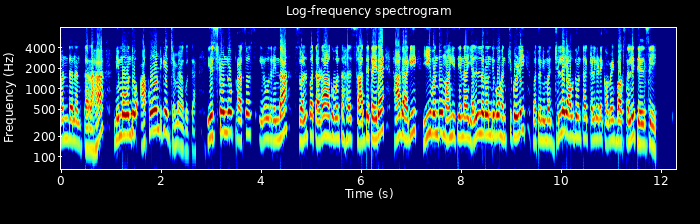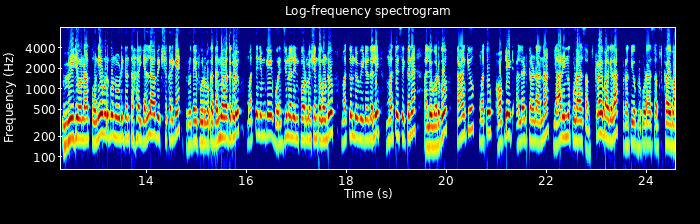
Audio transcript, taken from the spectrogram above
ಬಂದ ನಂತರ ನಿಮ್ಮ ಒಂದು ಅಕೌಂಟ್ಗೆ ಜಮೆ ಆಗುತ್ತೆ. ಇಷ್ಟೊಂದು ಪ್ರೊಸೆಸ್ ಇರುವುದರಿಂದ ಸ್ವಲ್ಪ ತಡ ಆಗುವಂತಹ ಸಾಧ್ಯತೆ ಇದೆ. ಹಾಗಾಗಿ ಈ ಒಂದು ಮಾಹಿತಿಯನ್ನ ಎಲ್ಲರೊಂದಿಗೂ ಹಂಚಿಕೊಳ್ಳಿ ಮತ್ತು ನಿಮ್ಮ ಜಿಲ್ಲೆ ಯಾವುದು ಅಂತ ಕೆಳಗಡೆ ಕಾಮೆಂಟ್ ಬಾಕ್ಸ್ನಲ್ಲಿ ತಿಳಿಸಿ. ವಿಡಿಯೋನ ಕೊನೆಯವರೆಗೂ ನೋಡಿದಂತಹ ಎಲ್ಲಾ ವೀಕ್ಷಕರಿಗೆ ಹೃದಯಪೂರ್ವಕ ಧನ್ಯವಾದಗಳು. ಮತ್ತೆ ನಿಮಗೆ ಒರಿಜಿನಲ್ ಇನ್ಫಾರ್ಮೇಶನ್ ತಗೊಂಡು ಮತ್ತೊಂದು ವಿಡಿಯೋದಲ್ಲಿ ಮತ್ತೆ ಸಿಗ್ತಾನೆ. ಅಲ್ಲಿವರೆಗೂ ಥ್ಯಾಂಕ್ ಯು ಮತ್ತು ಅಪ್ಡೇಟ್ ಅಲರ್ಟ್ ಕನ್ನಡನ ಯಾರಿನ್ನೂ ಕೂಡ ಸಬ್ಸ್ಕ್ರೈಬ್ ಆಗಿಲ್ಲ, ಪ್ರತಿಯೊಬ್ರು ಕೂಡ ಸಬ್ಸ್ಕ್ರೈಬ್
